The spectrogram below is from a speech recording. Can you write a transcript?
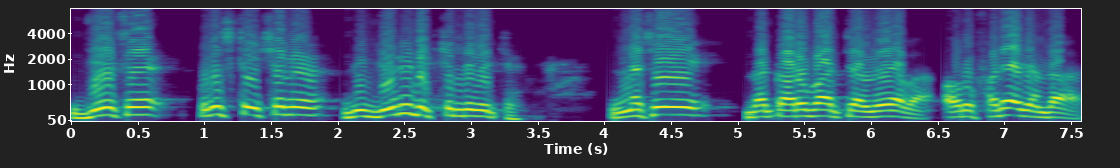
ਜਿਸ ਪੁਲਿਸ ਸਟੇਸ਼ਨ ਦੀ ਜੂਰੀਡਿਕਸ਼ਨ ਦੇ ਵਿੱਚ ਨਸ਼ੇ ਦਾ ਕਾਰੋਬਾਰ ਚੱਲ ਰਿਹਾ ਵਾ ਔਰ ਉਹ ਫੜਿਆ ਜਾਂਦਾ,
